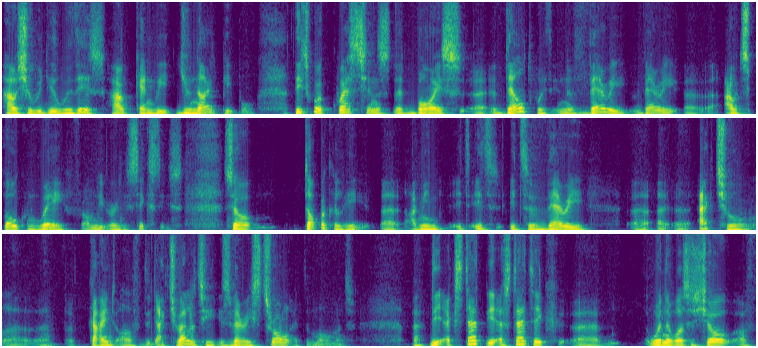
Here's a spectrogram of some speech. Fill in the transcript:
How should we deal with this? How can we unite people? These were questions that Beuys uh, dealt with in a very, very uh, outspoken way from the early 60s. So, topically, uh, I mean, it, it's, it's a very uh, actual kind of, the actuality is very strong at the moment. The, aesthetic, the aesthetic when there was a show of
